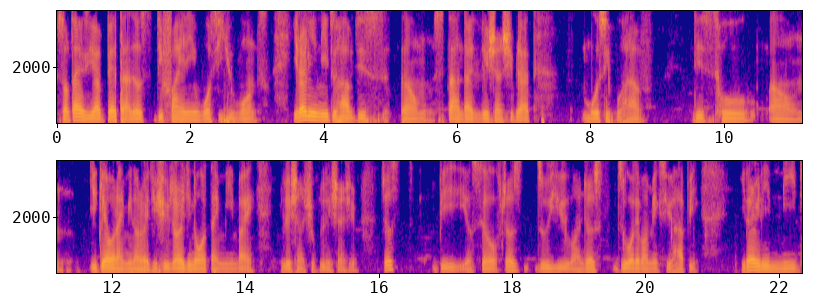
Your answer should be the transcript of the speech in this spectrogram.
Sometimes you are better just defining what you want. You don't really need to have this um standard relationship that most people have. This whole um you get what I mean already. You should already know what I mean by relationship relationship. Just be yourself, just do you and just do whatever makes you happy. You don't really need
